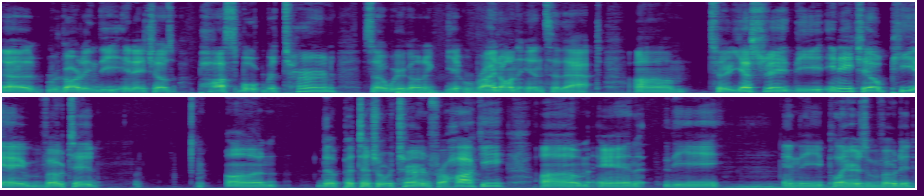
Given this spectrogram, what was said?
uh, regarding the NHL's possible return. So we're going to get right on into that. Um, so yesterday, the NHLPA voted on the potential return for hockey, um, and the and the players voted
